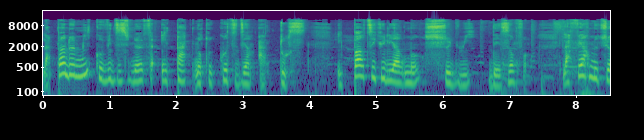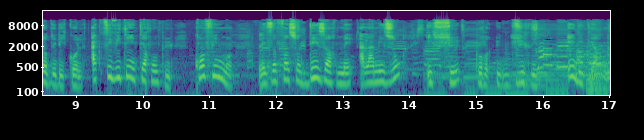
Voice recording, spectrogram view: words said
La pandémie COVID-19 impacte notre quotidien à tous et particulièrement celui des enfants. La fermeture de l'école, activités interrompues, confinement, les enfants sont désormais à la maison et ce pour une durée indéterminée.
